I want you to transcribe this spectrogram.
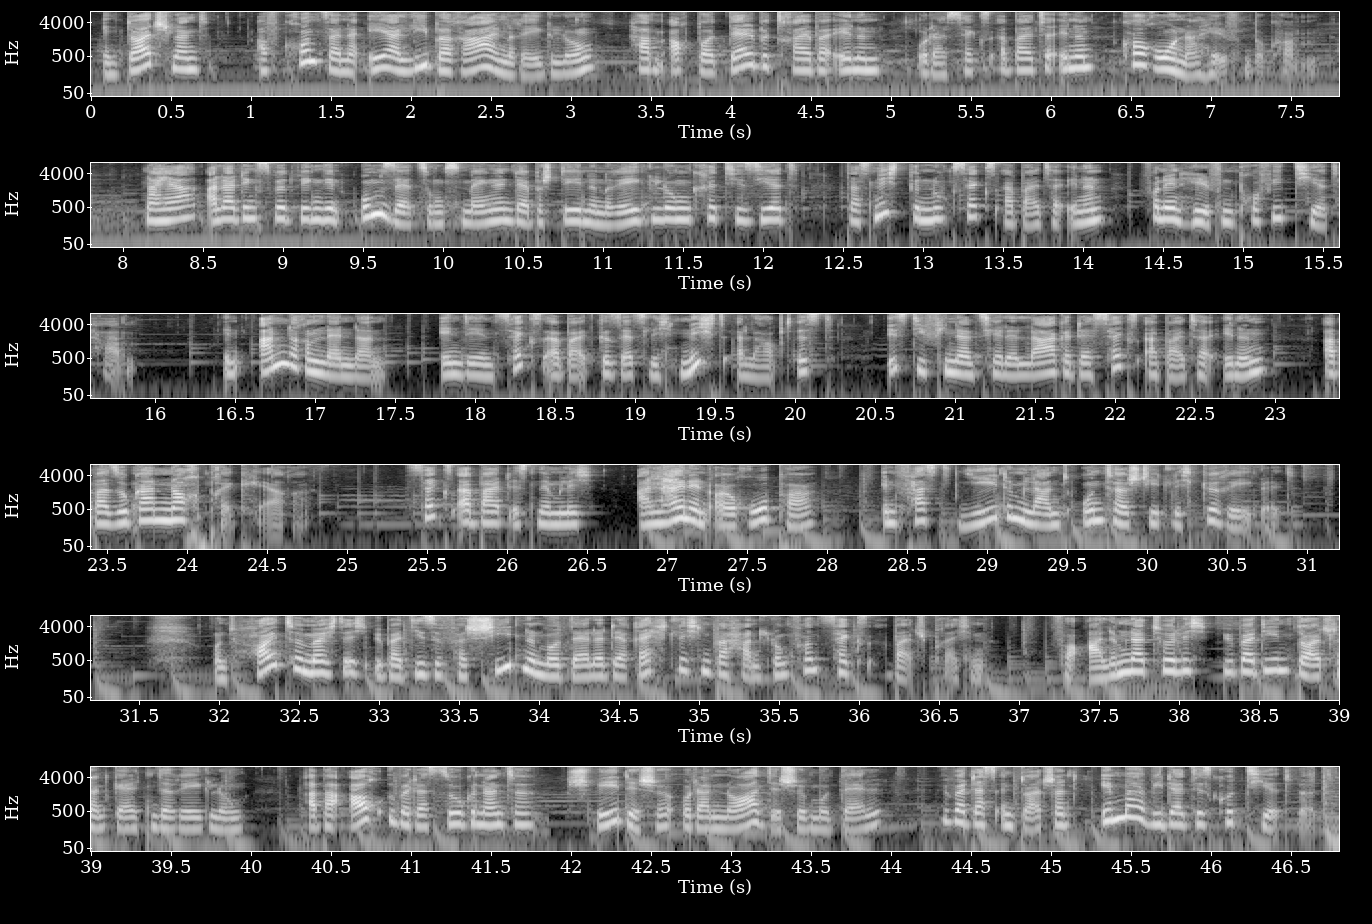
In Deutschland, aufgrund seiner eher liberalen Regelung, haben auch BordellbetreiberInnen oder SexarbeiterInnen Corona-Hilfen bekommen. Naja, allerdings wird wegen den Umsetzungsmängeln der bestehenden Regelungen kritisiert, dass nicht genug SexarbeiterInnen von den Hilfen profitiert haben. In anderen Ländern, in denen Sexarbeit gesetzlich nicht erlaubt ist, ist die finanzielle Lage der SexarbeiterInnen aber sogar noch prekärer. Sexarbeit ist nämlich allein in Europa in fast jedem Land unterschiedlich geregelt. Und heute möchte ich über diese verschiedenen Modelle der rechtlichen Behandlung von Sexarbeit sprechen. Vor allem natürlich über die in Deutschland geltende Regelung, aber auch über das sogenannte schwedische oder nordische Modell, über das in Deutschland immer wieder diskutiert wird.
